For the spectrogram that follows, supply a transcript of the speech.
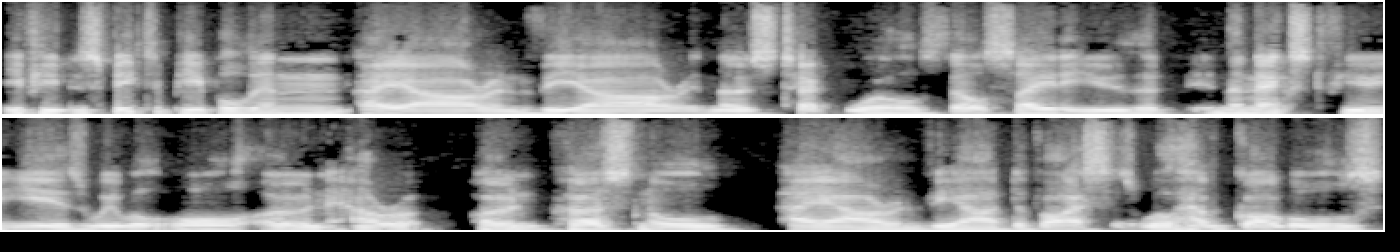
if you speak to people in AR and VR in those tech worlds, they'll say to you that in the next few years, we will all own our own personal AR and VR devices. We'll have goggles,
